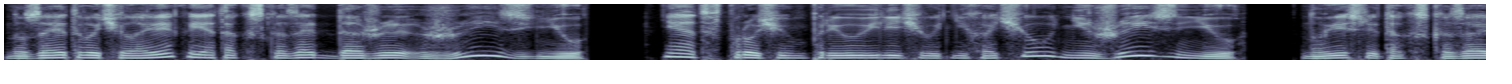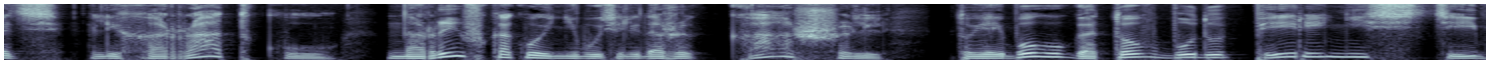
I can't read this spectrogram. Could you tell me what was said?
но за этого человека я, так сказать, даже жизнью, нет, впрочем, преувеличивать не хочу, не жизнью, но если, так сказать, лихорадку, нарыв какой-нибудь или даже кашель, то, ей-богу, готов буду перенести,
